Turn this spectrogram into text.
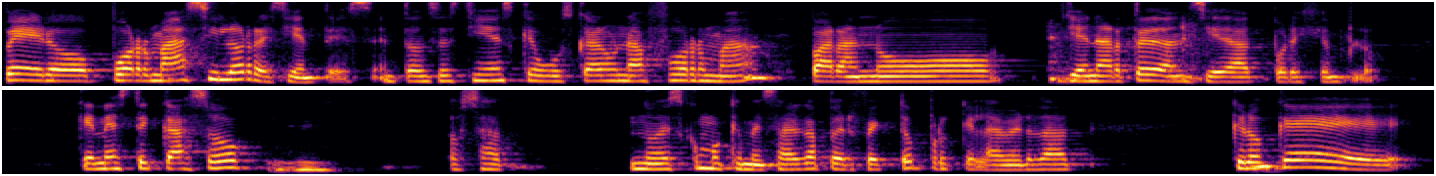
pero por más sí lo resientes. Entonces tienes que buscar una forma para no llenarte de ansiedad, por ejemplo. Que en este caso, o sea, no es como que me salga perfecto porque la verdad creo que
